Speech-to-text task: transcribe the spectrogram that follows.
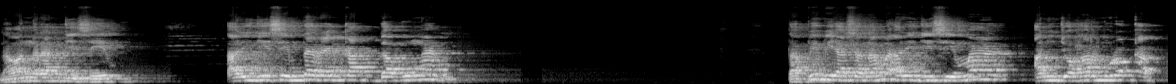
nawan ngeran jisim ari jisim teh rengkap gabungan tapi biasa nama ari jisim anu johar murokab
